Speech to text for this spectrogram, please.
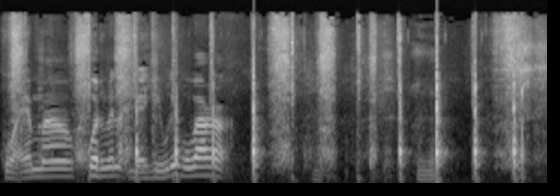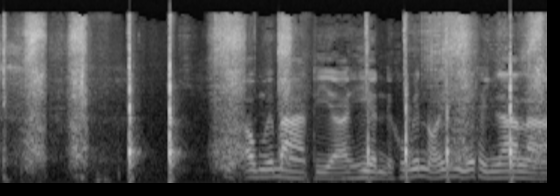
của em à, Quân với lại bé Hiếu đấy cô bác ạ. Ông với bà thì à, hiền thì không biết nói gì ấy, thành ra là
